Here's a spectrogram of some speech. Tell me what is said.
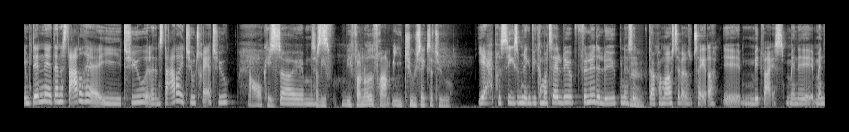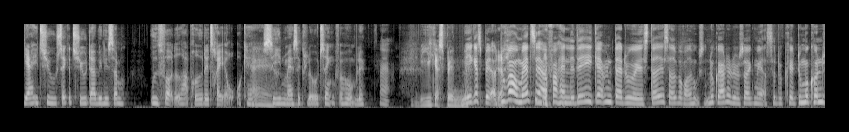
Jamen, den, øh, den er startet her i 20, eller den starter i 2023. Nå, okay. Så, øhm, så vi, vi får noget frem i 2026? Ja, præcis. Vi kommer til at løbe, følge det løbende, så mm. der kommer også til at være resultater øh, midtvejs. Men, øh, men ja, i 2026, der er vi ligesom udfoldet har prøvet det i tre år, og kan ja, ja, ja. sige en masse kloge ting forhåbentlig. Ja. Mega spændende. Mega spændende. Og ja. du var jo med til at forhandle det igennem, da du øh, stadig sad på Rådhuset. Nu gør du det jo så ikke mere, så du, kan, du må kun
